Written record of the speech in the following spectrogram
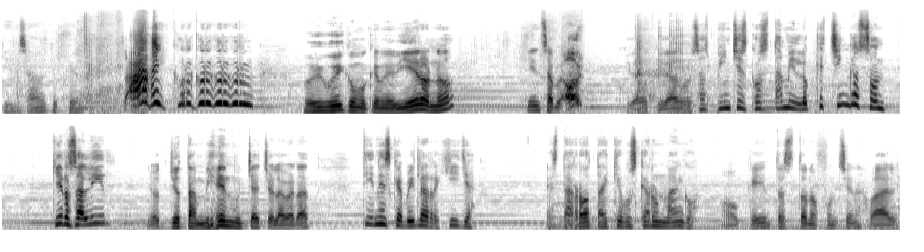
¿Quién sabe qué pedo? ¡Ay! ¡Corre, corre, corre, corre! Ay, güey, como que me vieron, ¿no? ¿Quién sabe? ¡Ay! Cuidado, cuidado. Esas pinches cosas también. ¿Lo que chingas son? Quiero salir. Yo, yo también, muchacho, la verdad. Tienes que abrir la rejilla. Está rota, hay que buscar un mango. Ok, entonces esto no funciona. Vale,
